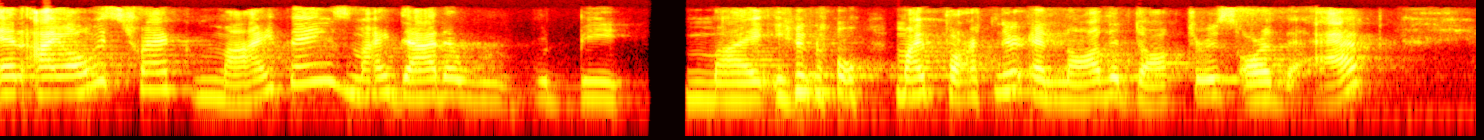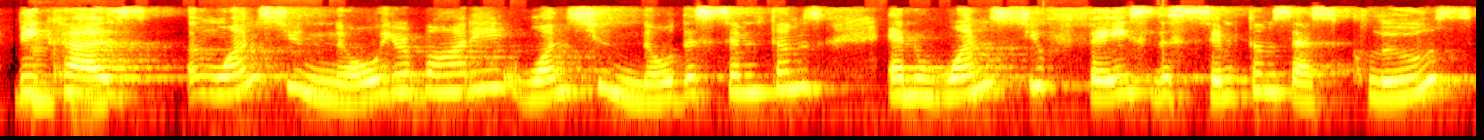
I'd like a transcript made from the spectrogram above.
And i always track my things. My data would be my you know my partner and not the doctors or the app because mm-hmm. once you know your body once you know the symptoms and once you face the symptoms as clues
